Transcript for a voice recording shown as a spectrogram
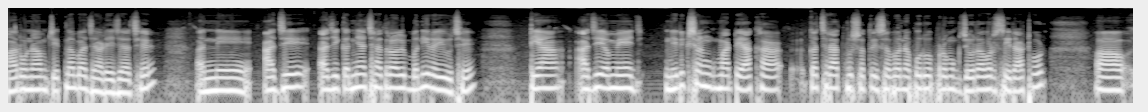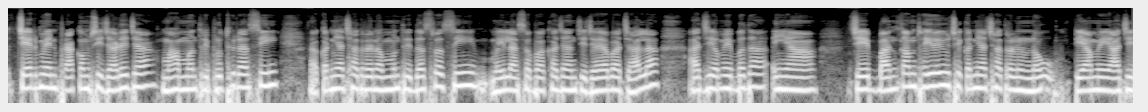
મારું નામ ચેતનાબા જાડેજા છે અને આજે આજે કન્યા છાત્રાલય બની રહ્યું છે. ત્યાં આજે અમે નિરીક્ષણ માટે આખા કચ્છ રાજપૂત ક્ષત્રિય પૂર્વ પ્રમુખ જોરાવરસિંહ રાઠોડ ચેરમેન પ્રાકમસિંહ જાડેજા, મહામંત્રી પૃથ્વીરાજસિંહ કન્યા છાત્રાના મંત્રી દશરથસિંહ મહિલા સભા ખજાનસિંહ જયાબા ઝાલા. આજે અમે બધા અહીંયા જે બાંધકામ થઈ રહ્યું છે કન્યા છાત્રાનું નવું, ત્યાં અમે આજે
